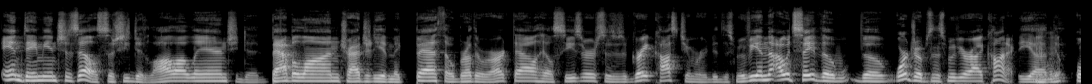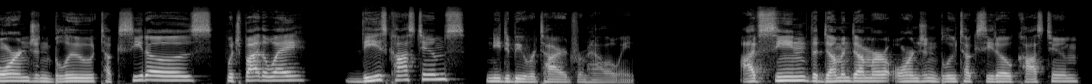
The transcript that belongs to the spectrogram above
and Damien Chazelle. So she did La La Land, she did Babylon, Tragedy of Macbeth, Oh Brother Where Art Thou, Hail Caesar. So there's a great costumer who did this movie, and I would say the the wardrobes in this movie are iconic. The, uh, the orange and blue tuxedos, which by the way, these costumes need to be retired from Halloween. I've seen the Dumb and Dumber orange and blue tuxedo costume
